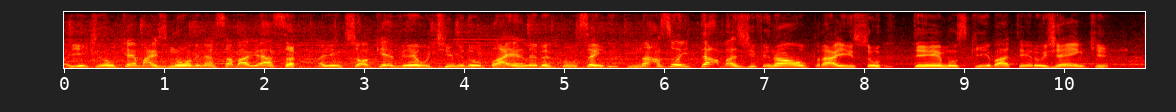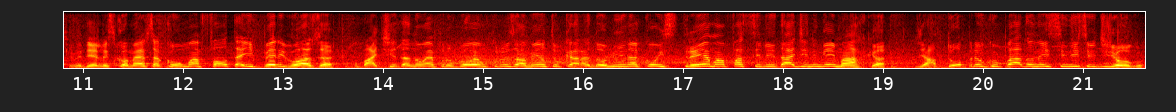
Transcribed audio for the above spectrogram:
A gente não quer mais nome nessa bagaça, a gente só quer ver o time do Bayern Leverkusen nas oitavas de final. Para isso, temos que bater o Genk. O time deles começa com uma falta aí perigosa. A batida não é pro gol, é um cruzamento. O cara domina com extrema facilidade e ninguém marca. Já tô preocupado nesse início de jogo.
